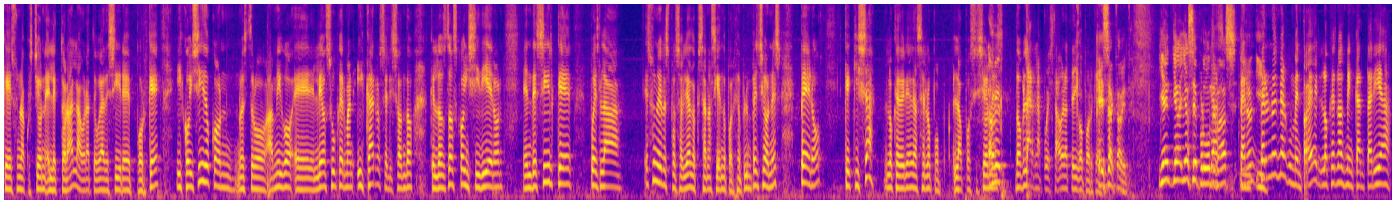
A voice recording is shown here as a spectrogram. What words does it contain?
que es una cuestión electoral, ahora te voy a decir eh, por qué, y coincido con nuestro amigo eh, Leo Zuckerman y Carlos Elizondo, que los dos coincidieron en decir que pues la es una irresponsabilidad lo que están haciendo, por ejemplo, en pensiones, pero que quizá lo que debería de hacer la opo- la oposición A es ver. doblar la apuesta. Ahora te digo por qué. Exactamente. Ya, ya, ya sé por dónde Ya vas. pero, y- pero no es mi argumento, ¿eh? Lo que es más, me encantaría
